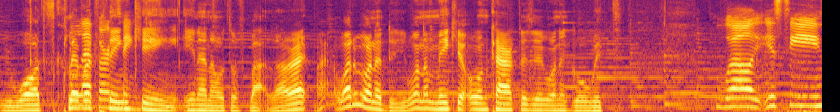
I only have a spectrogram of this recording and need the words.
rewards clever, Clever thinking, thinking. in and out of battle. All right, what do you want to do? You want to make your own characters? You want to go with? Well, you see,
